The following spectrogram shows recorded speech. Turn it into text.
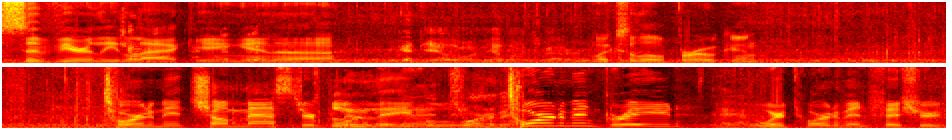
severely lacking and uh, You got the other one. The other one's better. looks a little broken. Tournament Chum Master Blue Tournament, Label. tournament. Tournament grade. We're tournament fishers.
